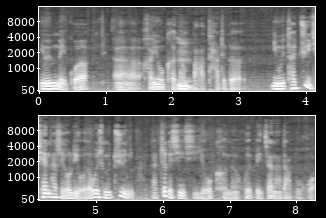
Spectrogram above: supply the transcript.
因为美国呃很有可能嗯把他这个，因为他拒签他是有理由的，为什么拒你？那这个信息有可能会被加拿大捕获。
